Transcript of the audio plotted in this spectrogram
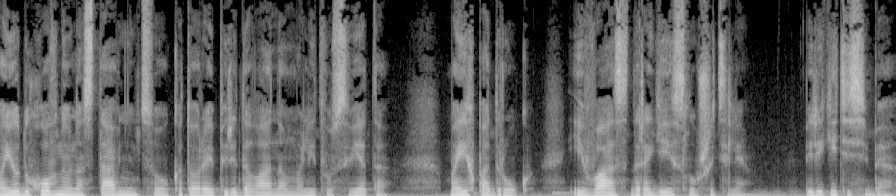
Мою духовную наставницу, которая передала нам молитву света, моих подруг и вас, дорогие слушатели. Берегите себя.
